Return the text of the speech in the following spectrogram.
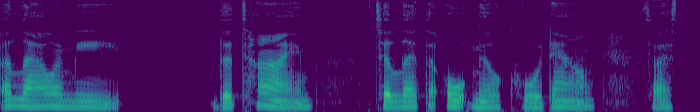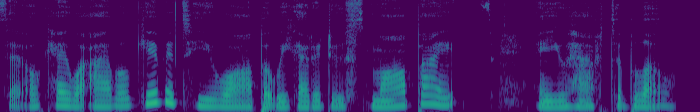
allowing me the time to let the oatmeal cool down. So I said, okay, well, I will give it to you all, but we got to do small bites and you have to blow.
